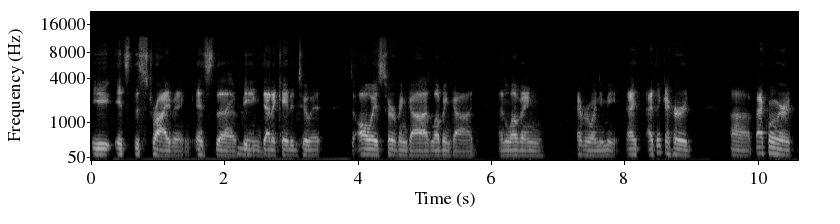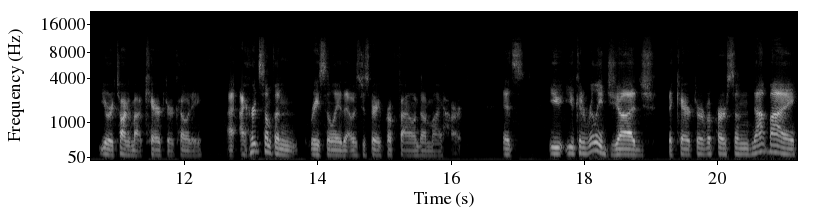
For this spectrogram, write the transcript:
You, it's the striving, it's the being dedicated to it, to always serving God, loving God, and loving everyone you meet. I, I think I heard uh, back when we were you were talking about character, Cody. I, I heard something recently that was just very profound on my heart. It's you you can really judge the character of a person not by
